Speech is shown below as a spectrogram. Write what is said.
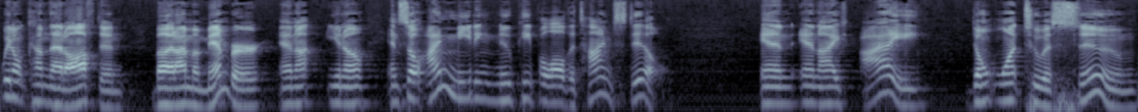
We don't come that often, but I'm a member and I you know, and so I'm meeting new people all the time still. And and I I don't want to assume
